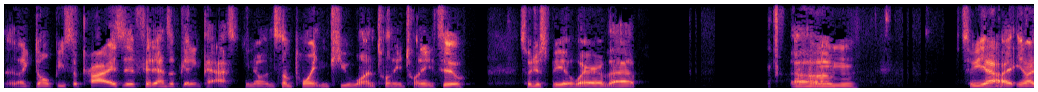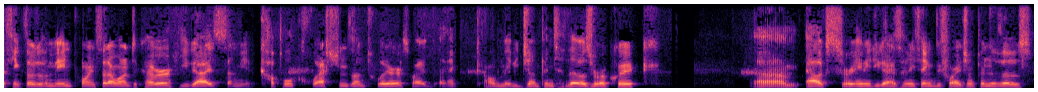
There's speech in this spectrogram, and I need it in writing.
Like, don't be surprised if it ends up getting passed, you know, in some point in Q1 2022. So just be aware of that. Um, so yeah, you know, I think those are the main points that I wanted to cover. You guys sent me a couple questions on Twitter, so I, I think I'll maybe jump into those real quick. Um, Alex or Amy, do you guys have anything before I jump into those?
